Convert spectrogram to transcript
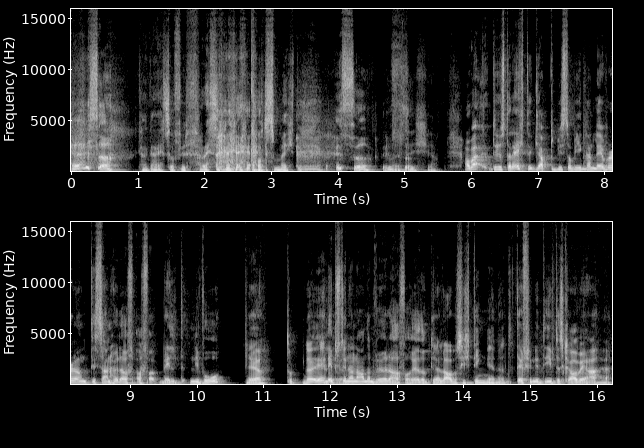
Ja, ist so. Ich kann gar nicht so viel fressen, kotzen möchte. Ist so. Bin ist mir so. sicher. Aber du hast recht, ich glaube, du bist auf irgendeinem Level und die sind halt auf, auf Weltniveau. Ja. Du eh, lebst ja. in einer anderen Welt einfach. Ja. Die erlauben sich Dinge, nicht? Definitiv, das glaube ich auch. Ja.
